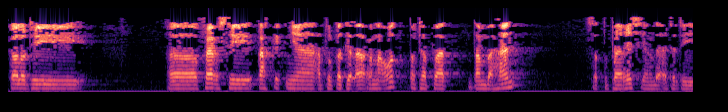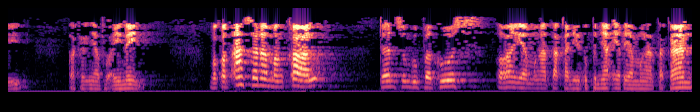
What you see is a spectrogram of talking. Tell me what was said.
Kalau di e, versi tahkiknya Abdul Qadir Al-Arnaud terdapat tambahan satu baris yang tidak ada di tahkiknya Abu Ainain. Waqat asana mangkal dan sungguh bagus orang yang mengatakan yaitu penyair yang mengatakan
